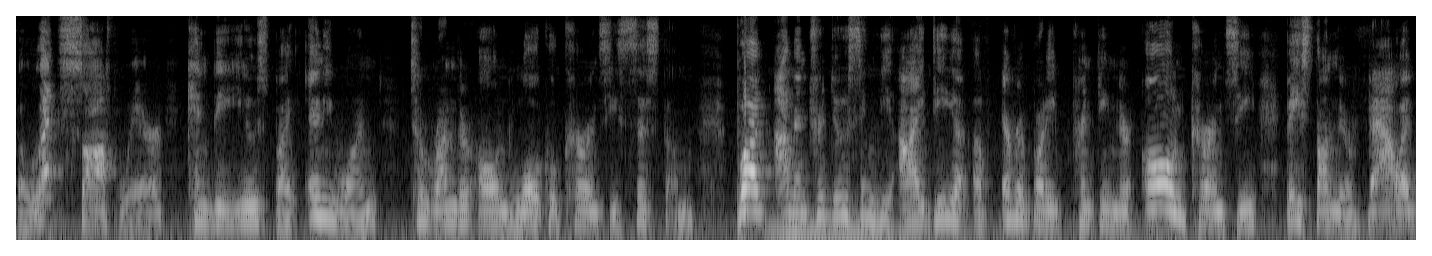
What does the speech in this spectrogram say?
the LETS software can be used by anyone to run their own local currency system. But I'm introducing the idea of everybody printing their own currency based on their valid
